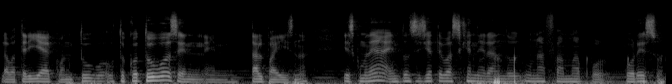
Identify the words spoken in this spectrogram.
la batería con tubo, tocó tubos en, tal país, ¿no? Y es como de, ah, entonces ya te vas generando una fama por, por eso.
